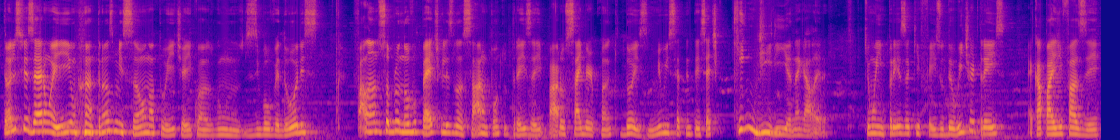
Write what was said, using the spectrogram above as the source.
Então eles fizeram aí uma transmissão na Twitch aí com alguns desenvolvedores falando sobre o novo patch que eles lançaram, 1.3 aí para o Cyberpunk 2077. Quem diria, né, galera, que uma empresa que fez o The Witcher 3 é capaz de fazer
